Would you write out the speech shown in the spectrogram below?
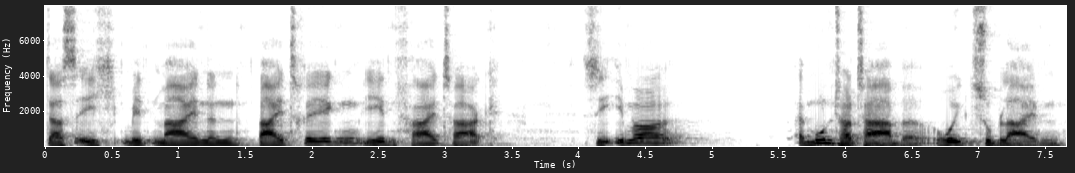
dass ich mit meinen Beiträgen jeden Freitag Sie immer ermuntert habe, ruhig zu bleiben,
